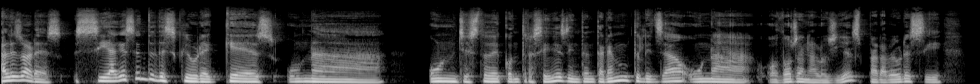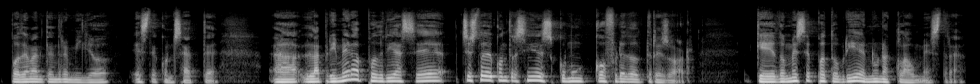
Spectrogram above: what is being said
Aleshores, si haguéssim de descriure què és una, un gestor de contrasenyes, intentarem utilitzar una o dos analogies per a veure si podem entendre millor este concepte. Uh, la primera podria ser gestor de contrasenyes com un cofre del tresor, que només se pot obrir en una clau mestra.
